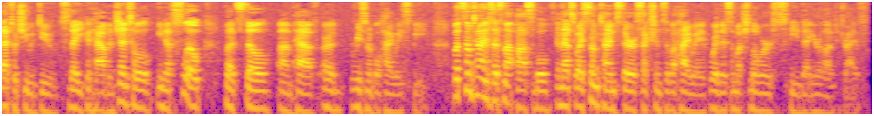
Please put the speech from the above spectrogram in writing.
that's what you would do so that you could have a gentle enough slope but still um, have a reasonable highway speed. But sometimes that's not possible and that's why sometimes there are sections of a highway where there's a much lower speed that you're allowed to drive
